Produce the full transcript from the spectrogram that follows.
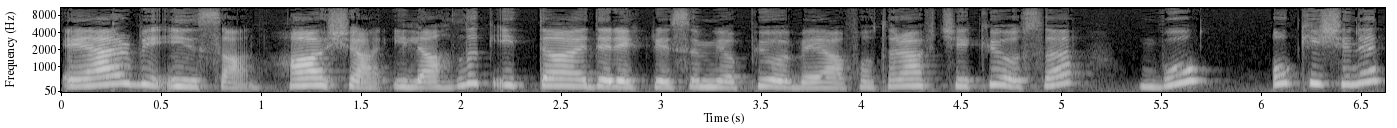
Eğer bir insan haşa ilahlık iddia ederek resim yapıyor veya fotoğraf çekiyorsa bu o kişinin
